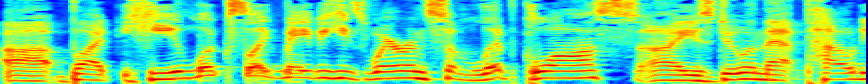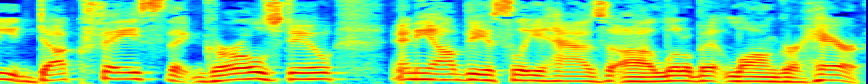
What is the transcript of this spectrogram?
Uh, but he looks like maybe he's wearing some lip gloss. Uh, he's doing that pouty duck face that girls do, and he obviously has a little bit longer hair.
